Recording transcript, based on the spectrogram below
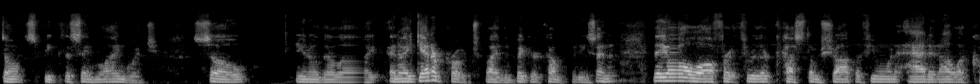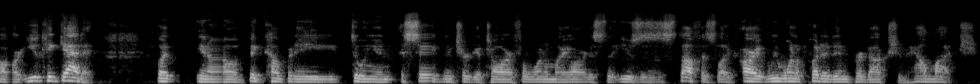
don't speak the same language. So you know they're like and i get approached by the bigger companies and they all offer it through their custom shop. If you want to add it a la carte you could get it. But you know a big company doing an, a signature guitar for one of my artists that uses the stuff is like all right we want to put it in production. How much?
